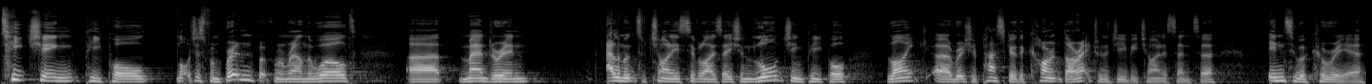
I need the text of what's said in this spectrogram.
teaching people, not just from Britain, but from around the world, uh, Mandarin, elements of Chinese civilization, launching people like uh, Richard Pascoe, the current director of the GB China Centre, into a career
